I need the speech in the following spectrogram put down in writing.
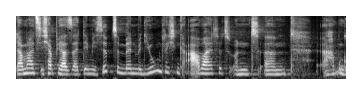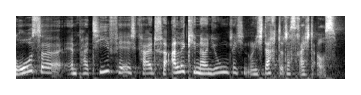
Damals, ich habe ja seitdem ich 17 bin mit Jugendlichen gearbeitet und ähm, habe eine große Empathiefähigkeit für alle Kinder und Jugendlichen und ich dachte, das reicht aus.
